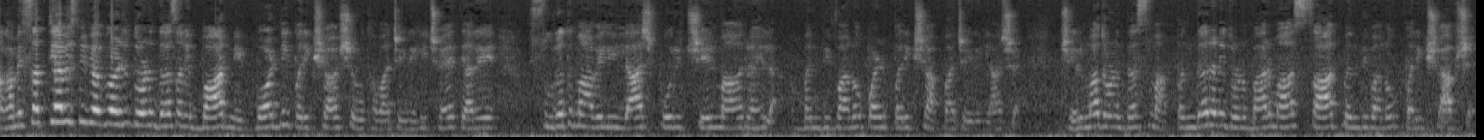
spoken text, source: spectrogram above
આગામી સત્યાવીસમી ફેબ્રુઆરી ધોરણ દસ અને બારની બોર્ડની પરીક્ષા શરૂ થવા જઈ રહી છે. ત્યારે સુરતમાં આવેલી લાજપોર જેલમાં રહેલા બંદીવાનો પણ પરીક્ષા આપવા જઈ રહ્યા છે. જેલમાં ધોરણ દસમાં, પંદર અને ધોરણ બારમાં સાત બંદીવાનો પરીક્ષા આપશે.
